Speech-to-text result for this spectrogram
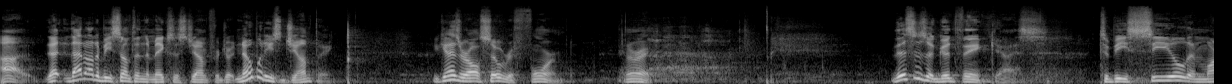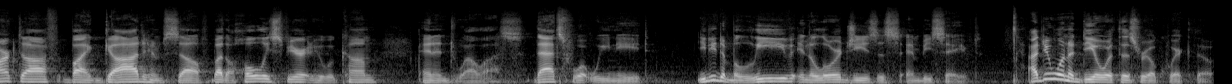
Ah, that, that ought to be something that makes us jump for joy. Nobody's jumping. You guys are all so reformed. All right. This is a good thing, guys. To be sealed and marked off by God Himself, by the Holy Spirit who would come and indwell us. That's what we need. You need to believe in the Lord Jesus and be saved. I do want to deal with this real quick, though.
